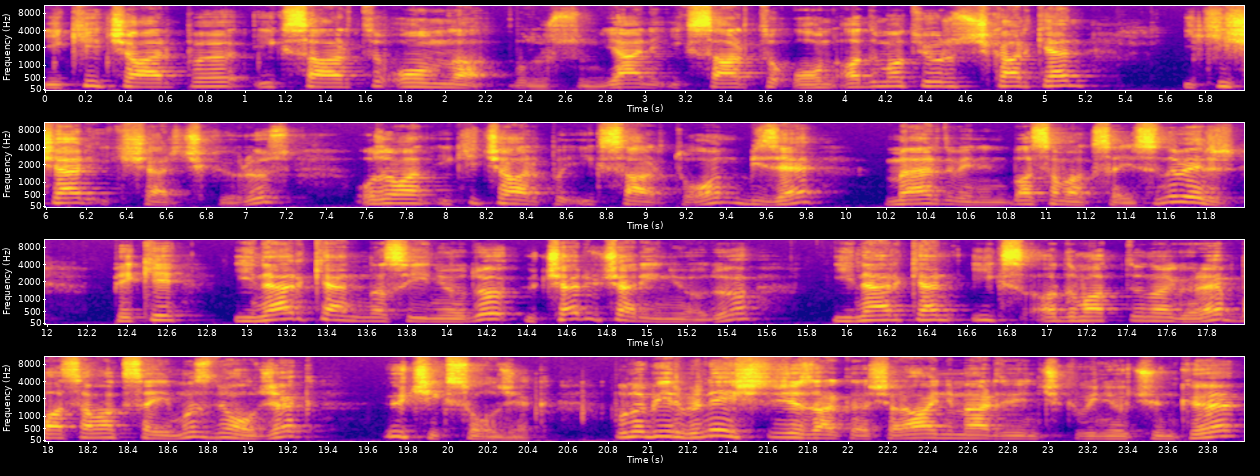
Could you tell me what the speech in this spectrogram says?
2 çarpı x artı 10 ile bulursun. Yani x artı 10 adım atıyoruz çıkarken ikişer ikişer çıkıyoruz. O zaman 2 çarpı x artı 10 bize merdivenin basamak sayısını verir. Peki inerken nasıl iniyordu? Üçer üçer iniyordu. İnerken x adım attığına göre basamak sayımız ne olacak? 3x olacak. Bunu birbirine eşitleyeceğiz arkadaşlar. Aynı merdivenin çıkıp iniyor çünkü.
